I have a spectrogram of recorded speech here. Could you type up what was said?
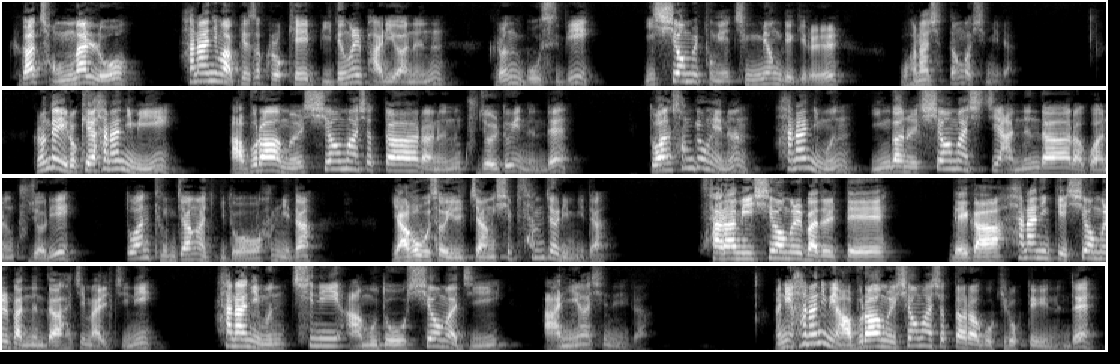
그가 정말로 하나님 앞에서 그렇게 믿음을 발휘하는 그런 모습이 이 시험을 통해 증명되기를 원하셨던 것입니다. 그런데 이렇게 하나님이 아브라함을 시험하셨다라는 구절도 있는데 또한 성경에는 하나님은 인간을 시험하시지 않는다라고 하는 구절이 또한 등장하기도 합니다. 야고보서 1장 13절입니다. 사람이 시험을 받을 때 내가 하나님께 시험을 받는다 하지 말지니 하나님은 친히 아무도 시험하지 아니하시느니라. 아니 하나님이 아브라함을 시험하셨다라고 기록되어 있는데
